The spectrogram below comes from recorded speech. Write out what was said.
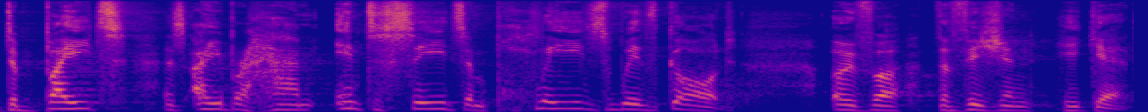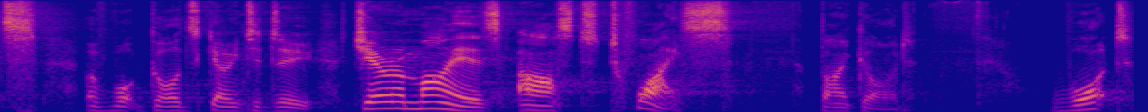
debate as Abraham intercedes and pleads with God over the vision he gets of what God's going to do. Jeremiah is asked twice by God, What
